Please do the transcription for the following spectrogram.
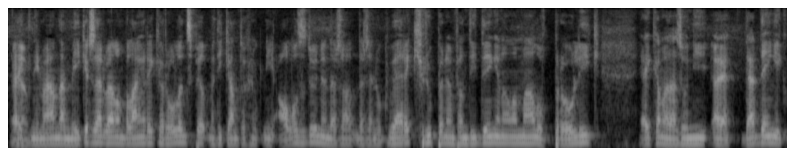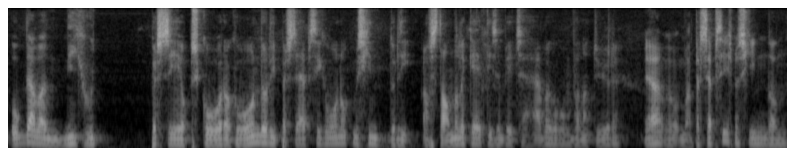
Ja. Ik neem aan dat Makers daar wel een belangrijke rol in speelt, maar die kan toch ook niet alles doen. En daar, zijn ook werkgroepen en van die dingen allemaal, of Pro League. Ja, ik kan me dat zo niet... ja, daar denk ik ook dat we niet goed per se op scoren. Gewoon door die perceptie, gewoon ook misschien door die afstandelijkheid die ze een beetje hebben, gewoon van nature. Ja, maar perceptie is misschien dan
